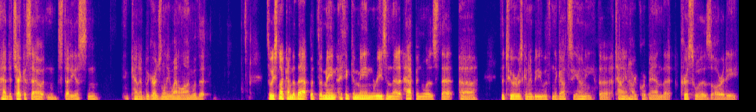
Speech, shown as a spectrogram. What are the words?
had to check us out and study us, and kind of begrudgingly went along with it. So we snuck onto that. But the main, I think, the main reason that it happened was that uh, the tour was going to be with Negazioni, the Italian hardcore band that Chris was already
